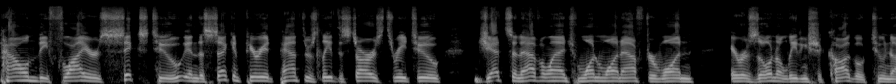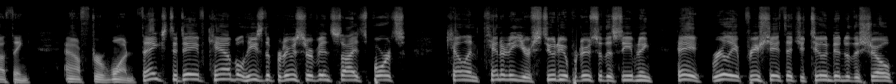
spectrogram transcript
pound the Flyers 6 2. In the second period, Panthers lead the Stars 3 2. Jets and Avalanche 1 1 after 1. Arizona leading Chicago 2 0 after 1. Thanks to Dave Campbell. He's the producer of Inside Sports. Kellen Kennedy, your studio producer this evening. Hey, really appreciate that you tuned into the show.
